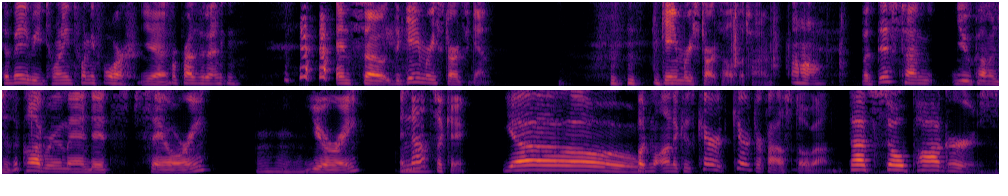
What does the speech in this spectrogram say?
The baby, 2024 Yeah. for president. And so the game restarts again. The game restarts all the time. Uh huh. But this time you come into the club room and it's Sayori, Mm-hmm. Yuri, and Mhm. Natsuki. Yo, But Monika's char- character file's still gone. that's so poggers.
